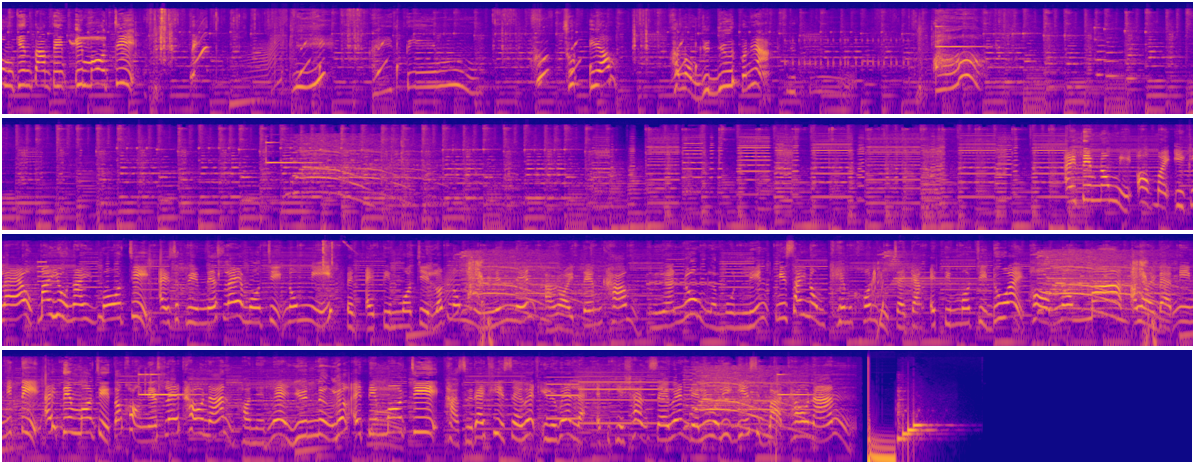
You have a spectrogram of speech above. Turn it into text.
สุ่มกินตามติมอิโมจินี่ไอติมชุดเอี้ยม ขนมยืดๆปะเนี่ย อ๋อ หมีออกใหม่อีกแล้ว มาอยู่ในโมจิไอศครีมเนสเล่โมจินมหมี เป็นไอติมโมจิรสนมหมีเน้นๆ อร่อยเต็มคำเนื้อนุ่มละมุนลิ้น มีไส้นมเข้มข้นอยู่ใจกลางไอติมโมจิด้วยหอมนมมาก อร่อยแบบมีมิติไอติมโมจิต้องของเนสเล่เท่านั้นพอเนสเล่ยืนหนึ่งเรื่องไอติมโมจิหาซื้อได้ที่เซเว่นอีเลฟเว่นและแอปพลิเคชันเซเว่นเดลิเวอรี่20 บาทเท่านั้น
